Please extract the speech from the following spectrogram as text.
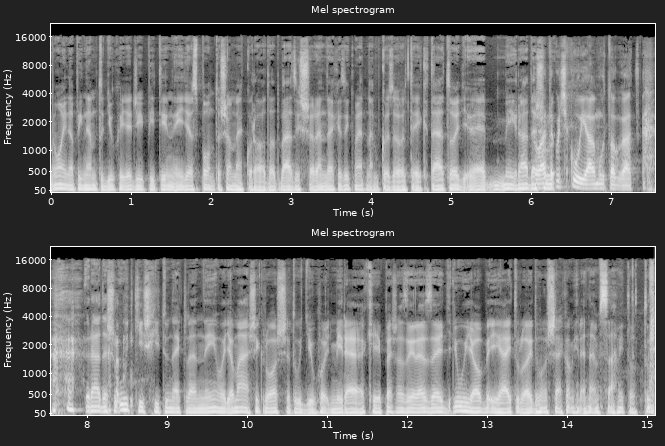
mai napig nem tudjuk, hogy a GPT-4 az pontosan mekkora adatbázissal rendelkezik, mert nem közölték. Tehát, hogy még ráadásul... Hát akkor csak újjal mutogat. ráadásul úgy kis hitűnek lenni, hogy a másikról azt se tudjuk, hogy mire képes, azért ez egy újabb AI tulajdonság, amire nem számítottunk.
